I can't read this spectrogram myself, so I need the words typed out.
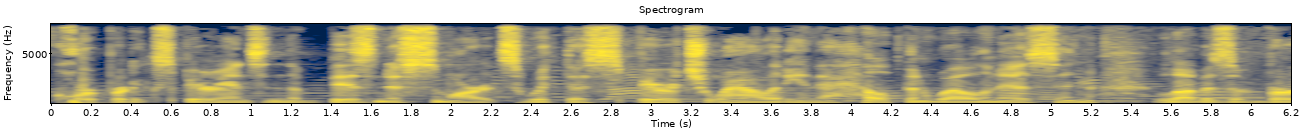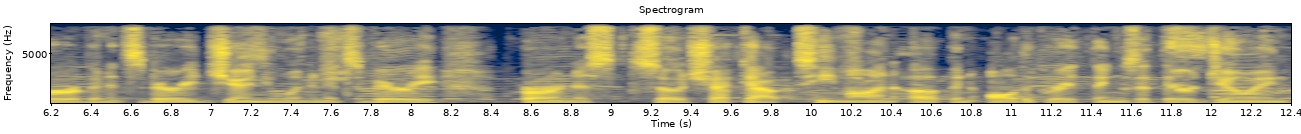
corporate experience and the business smarts with the spirituality and the health and wellness and love is a verb and it's very genuine and it's very earnest. So check out Team On Up and all the great things that they're doing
